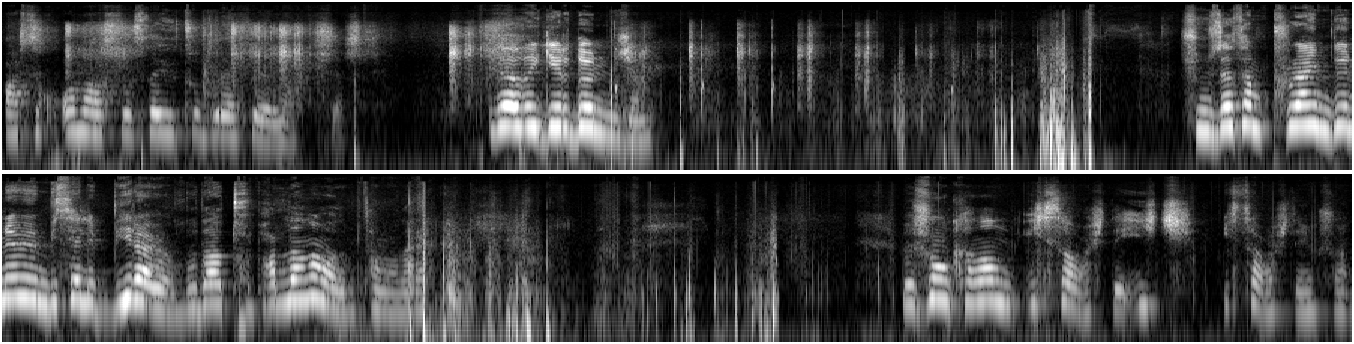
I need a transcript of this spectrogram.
Artık 10 Ağustos'ta YouTube bırakıyorum arkadaşlar. Bir daha da geri dönmeyeceğim. Çünkü zaten Prime dönemin biteli bir ay oldu. Daha toparlanamadım tam olarak. Ve şu an kanalım iç savaşta. iç iç savaştayım şu an.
